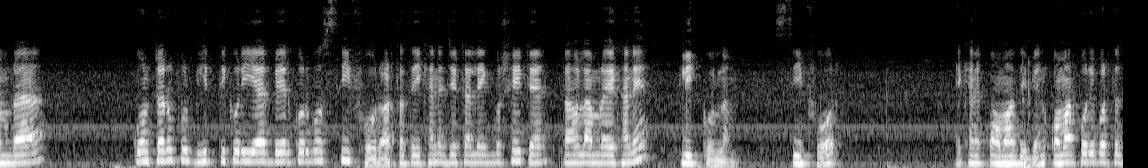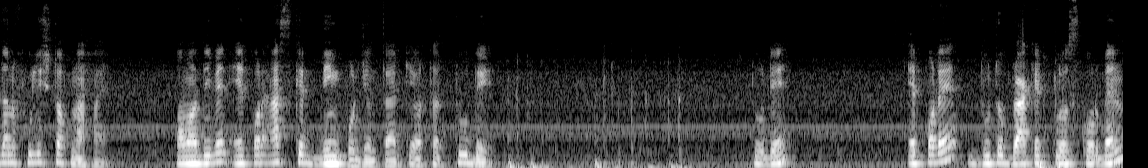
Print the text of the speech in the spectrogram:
আমরা কোনটার উপর ভিত্তি করে ইয়ার বের করব? সি ফোর অর্থাৎ এখানে যেটা লিখব সেইটা। তাহলে আমরা এখানে ক্লিক করলাম সি ফোর এখানে কমা দিবেন। কমার পরিবর্তে যেন ফুল স্টপ না হয়। কমা দিবেন। এরপর আজকের দিন পর্যন্ত আর কি, অর্থাৎ টু ডে টু ডে এরপরে দুটো ব্র্যাকেট ক্লোজ করবেন,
